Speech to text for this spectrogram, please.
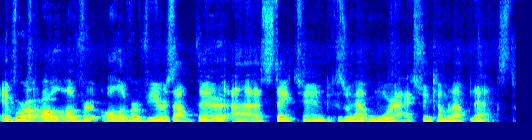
and for all of our, all of our viewers out there, uh, stay tuned because we have more action coming up next.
